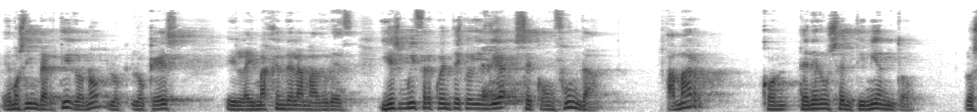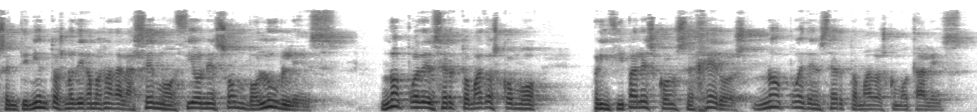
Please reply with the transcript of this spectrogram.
Hemos invertido, ¿no? Lo, que es eh, la imagen de la madurez. Y es muy frecuente que hoy en día se confunda amar con tener un sentimiento. Los sentimientos, no digamos nada, las emociones son volubles. No pueden ser tomados como principales consejeros, no pueden ser tomados como tales.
